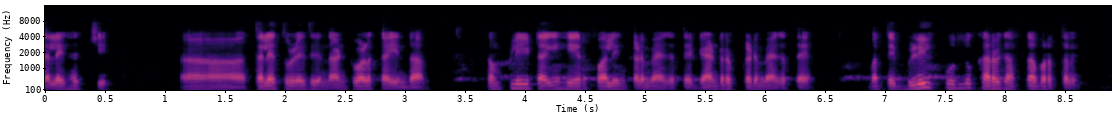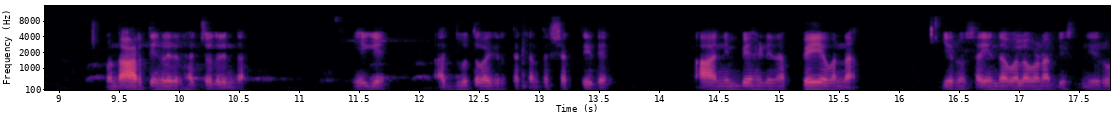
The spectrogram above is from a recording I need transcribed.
ತಲೆಗೆ ಹಚ್ಚಿ ತಲೆ ತೊಳೆಯೋದ್ರಿಂದ ಅಂಟ್ವಾಳಕಾಯಿಂದ ಕಂಪ್ಲೀಟ್ ಆಗಿ ಹೇರ್ ಫಾಲಿಂಗ್ ಕಡಿಮೆ ಆಗುತ್ತೆ ಡ್ಯಾಂಡ್ರಫ್ ಕಡಿಮೆ ಆಗುತ್ತೆ, ಮತ್ತೆ ಬಿಳಿ ಕೂದಲು ಕರಗಾಗ್ತಾ ಬರ್ತವೆ. ಒಂದು ಆರು ತಿಂಗಳಿದ್ರೆ ಹಚ್ಚೋದ್ರಿಂದ. ಹೀಗೆ ಅದ್ಭುತವಾಗಿರ್ತಕ್ಕಂಥ ಶಕ್ತಿ ಇದೆ. ಆ ನಿಂಬೆಹಣ್ಣಿನ ಪೇಯವನ್ನ, ಏನು ಸೈಂಧವ ಲವಣ ಬಿಸಿನೀರು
